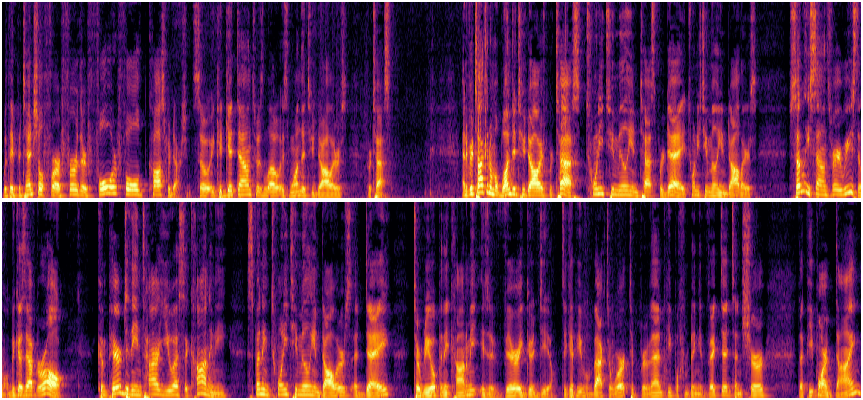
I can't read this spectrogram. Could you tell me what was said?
with a potential for a further four-fold cost reduction. So it could get down to as low as one to two dollars per test. And if you're talking about one to two dollars per test, 22 million tests per day, 22 million dollars, suddenly sounds very reasonable because after all, compared to the entire U.S. economy, spending $22 million a day to reopen the economy is a very good deal to get people back to work, to prevent people from being evicted, to ensure that people aren't dying,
